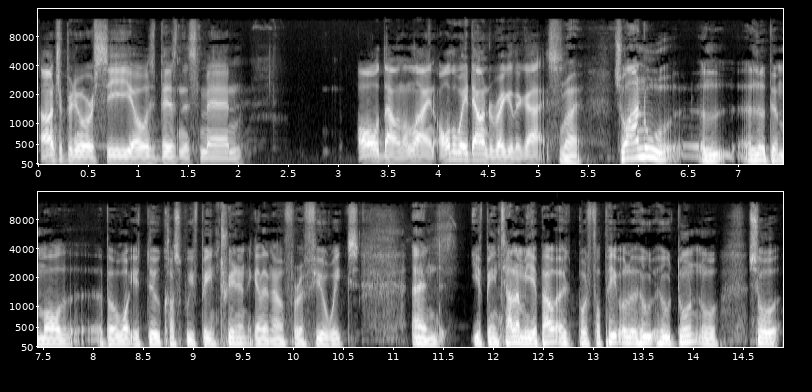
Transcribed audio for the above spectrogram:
entrepreneurs, CEOs, businessmen, all down the line, all the way down to regular guys. Right. So I know a, a little bit more about what you do because we've been training together now for a few weeks, and you've been telling me about it. But for people who, who don't know, so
